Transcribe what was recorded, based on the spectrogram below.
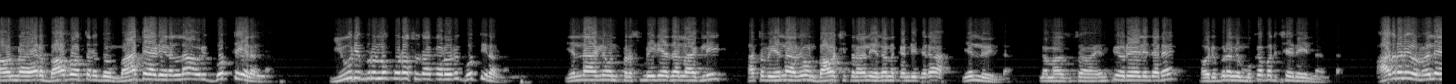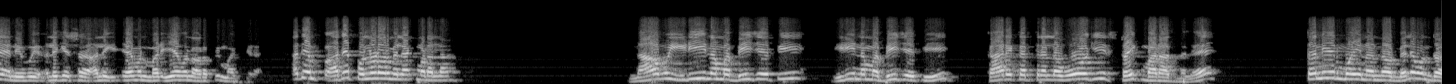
ಅವನ್ನ ಯಾರು ಬಾಬು ಹತ್ರದ್ದು ಮಾತಾಡಿರಲ್ಲ ಅವ್ರಿಗೆ ಗೊತ್ತೇ ಇರಲ್ಲ. ಇವರಿಬ್ರು ಕೂಡ ಸುಧಾಕರ್ ಅವ್ರಿಗೆ ಗೊತ್ತಿರಲ್ಲ. ಎಲ್ಲಾಗ್ಲಿ ಒಂದು ಪ್ರೆಸ್ ಮೀಡಿಯಾದಲ್ಲಾಗ್ಲಿ ಅಥವಾ ಎಲ್ಲಾಗ್ಲಿ ಒಂದು ಭಾವಚಿತ್ರ ಆಗಲಿ ಎಲ್ಲಾನ ಕಂಡಿದ್ದೀರಾ? ಎಲ್ಲೂ ಇಲ್ಲ. ನಮ್ಮ ಎಂ ಪಿ ಅವರು ಹೇಳಿದ್ದಾರೆ ಅವರಿಬ್ಬರಲ್ಲಿ ಮುಖ ಪರಿಚಯನೇ ಇಲ್ಲ ಅಂತ. ಆದ್ರಲ್ಲಿ ಇವ್ರ ಮೇಲೆ ನೀವು ಅಲಿಗೇಷನ್ ಅಲ್ಲಿ ಎ ಒನ್ ಮಾಡಿ ಒನ್ ಆರೋಪಿ ಮಾಡ್ತೀರಾ. ಅದೇ ಅದೇ ಪೊನ್ನಡವ್ರ ಮೇಲೆ ಯಾಕೆ ಮಾಡಲ್ಲ? ನಾವು ಇಡೀ ನಮ್ಮ ಬಿಜೆಪಿ ಇಡೀ ನಮ್ಮ ಬಿಜೆಪಿ ಕಾರ್ಯಕರ್ತರೆಲ್ಲ ಹೋಗಿ ಸ್ಟ್ರೈಕ್ ಮಾಡಾದ್ಮೇಲೆ ತನೀರ್ ಮೊಯಿನ್ ಅನ್ನೋರ್ ಮೇಲೆ ಒಂದು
